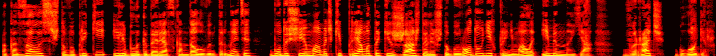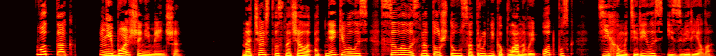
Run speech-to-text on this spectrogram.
Оказалось, что вопреки или благодаря скандалу в интернете, будущие мамочки прямо-таки жаждали, чтобы роды у них принимала именно я, врач-блогер. Вот так, ни больше, ни меньше. Начальство сначала отнекивалось, ссылалось на то, что у сотрудника плановый отпуск, тихо материлось и зверело.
